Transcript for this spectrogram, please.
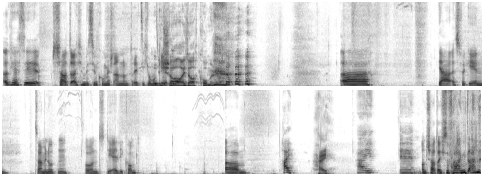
Okay, sie schaut euch ein bisschen komisch an und dreht sich um und Ich geht. schaue euch auch komisch an. Äh, ja, es vergehen zwei Minuten und die Ellie kommt. Ähm, hi. Hi. Hi. Ähm, Und schaut euch so fragend an.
